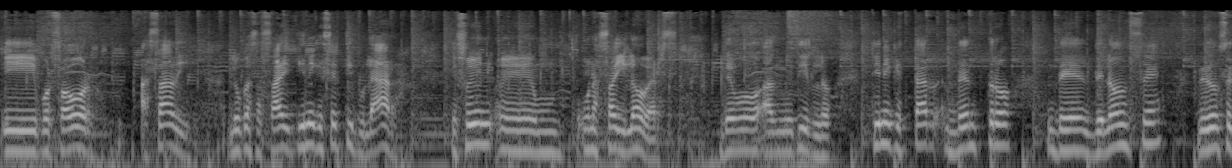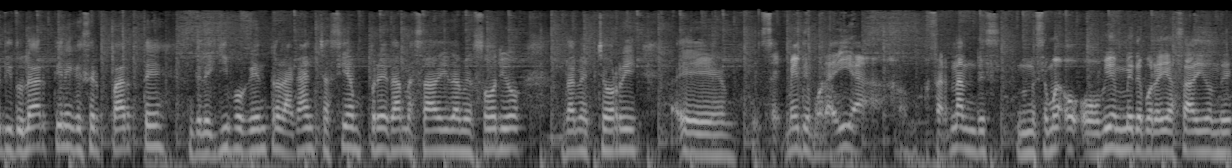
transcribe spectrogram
Y por favor, Asadi, Lucas Asadi tiene que ser titular. Que soy un, eh, un- un Asadi lovers, debo admitirlo. Tiene que estar dentro de- del 11 del 11 titular, tiene que ser parte del equipo que entra a la cancha siempre. Dame a Sadi, dame a Osorio, dame a Chorri. eh, se mete por ahí a, Fernández, donde se mueve, o, o bien mete por ahí a Sadi, donde,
